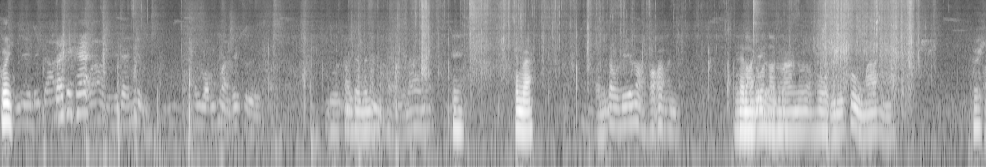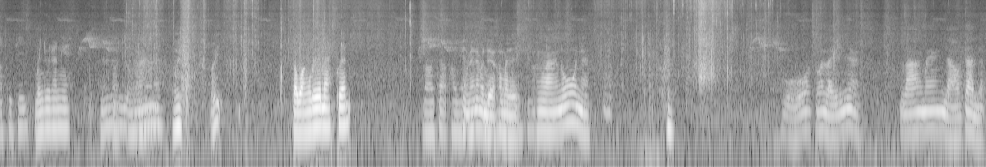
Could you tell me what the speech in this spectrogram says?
เฮ้ยได้แค่แค่มีได้หินมันล้มขึ้นมาที่คือดูเขาเดินไปไหนแผลก็ได้นะเห็นไหมตอนนี้ต้องรีบหน่อยเพราะว่ามันเห็นไหมเราดูข้เราดูงล่างนู่นโอ้โหดูดิสูงมาก นะเอาพี่พี่มันอยู่นั่นไงนี่อยู่ข้างล่างนะระวังเลื่อนนะเพื่อน เราจะพยายามเห็นไหมเนี่ยมันเดินเข้ามาเลยข้างล่างนู่นนะโอ้โหตัวอะไรเนี่ยล่างแม่งยาวจัดอะ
